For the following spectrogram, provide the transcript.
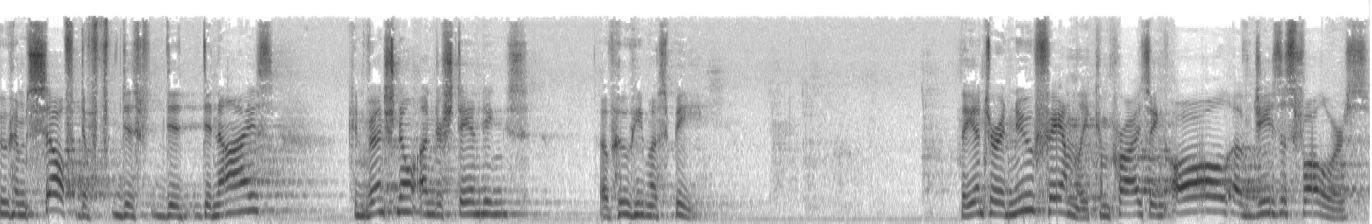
who himself de- de- denies conventional understandings of who he must be. They enter a new family comprising all of Jesus' followers.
